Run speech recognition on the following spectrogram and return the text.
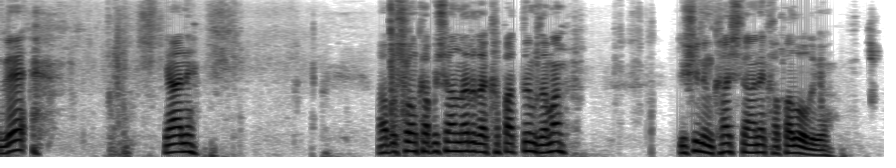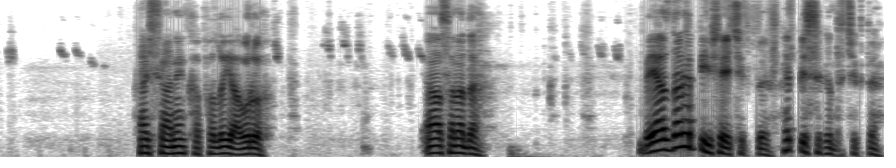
Ve yani ha bu son kapışanları da kapattığım zaman düşünün kaç tane kapalı oluyor. Kaç tane kapalı yavru. Al sana da. Beyazlar hep bir şey çıktı. Hep bir sıkıntı çıktı.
